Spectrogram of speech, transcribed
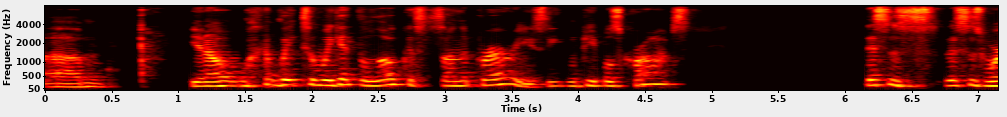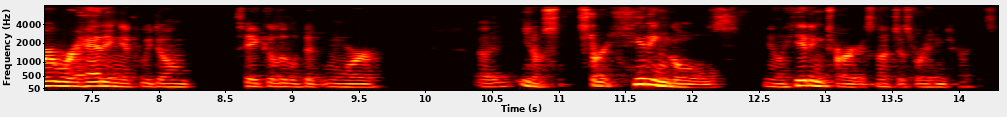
um, you know, wait till we get the locusts on the prairies eating people's crops. This is this is where we're heading if we don't take a little bit more, uh, you know, start hitting goals, you know, hitting targets, not just writing targets.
